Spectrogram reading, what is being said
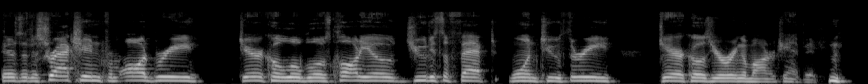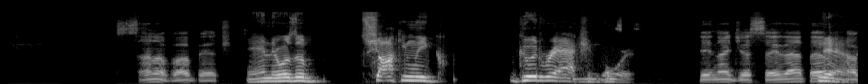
There's a distraction from Aubrey. Jericho low blows Claudio. Judas effect. One, two, three. Jericho's your Ring of Honor champion. Son of a bitch. And there was a shockingly good reaction for it. Didn't I just say that though? Yeah.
